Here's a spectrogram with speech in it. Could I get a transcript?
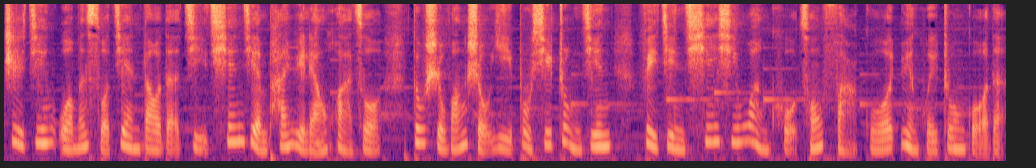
至今我们所见到的几千件潘玉良画作，都是王守义不惜重金、费尽千辛万苦从法国运回中国的。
